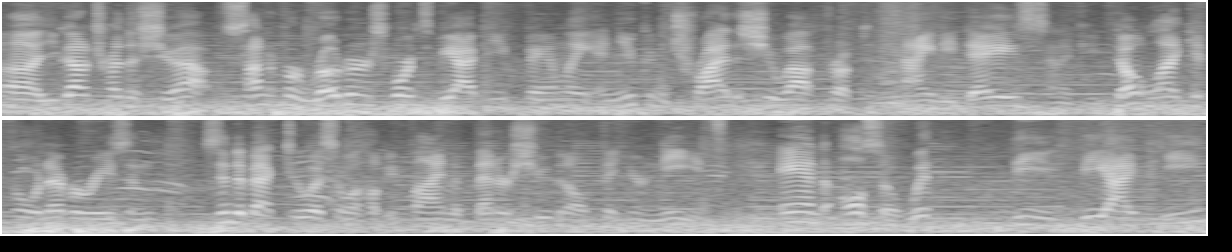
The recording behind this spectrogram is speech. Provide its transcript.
Uh, you gotta try this shoe out. Sign up for Road Runner Sports VIP family and you can try the shoe out for up to 90 days. And if you don't like it for whatever reason, send it back to us and we'll help you find a better shoe that'll fit your needs. And also with the VIP,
